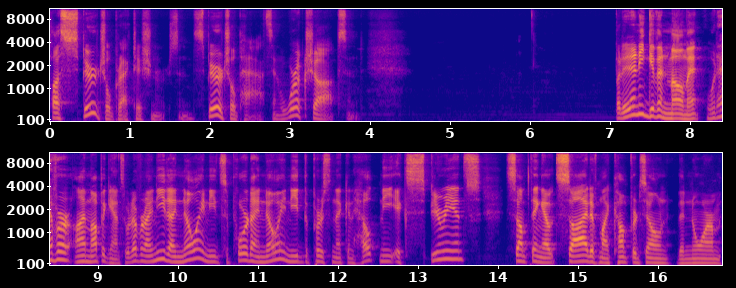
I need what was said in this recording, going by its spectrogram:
plus spiritual practitioners and spiritual paths and workshops and but at any given moment whatever i'm up against whatever i need i know i need support. I know i need the person that can help me experience something outside of my comfort zone the norm.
